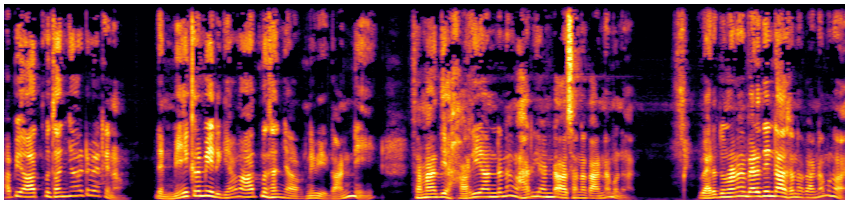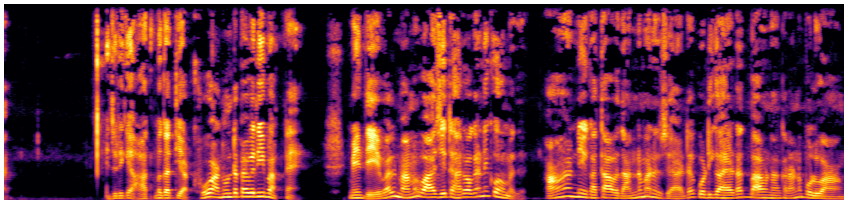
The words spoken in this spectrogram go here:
අපි ආත්ම සංඥාවට වැටෙනවා. දැන් මේ ක්‍රමයට ගියාම ආත්ම සංඥාවක් නෙවෙයි ගන්නෙ. සමාධිය හරියන්න නම් හරියන්න ආසන ගන්න මොනවද? වැරදුනා නම් වැරදෙන්න ආසන ගන්න මොනවද? ඒතරේ ආත්ම ගතියක් හෝ අනුන්ට පැවරීමක් නැහැ. මේ දේවල් මම වාසියට හරවගන්නේ කොහොමද? ආන්නේ කතාව දන්න මනුස්සයාට කොඩි ගහයටත් භාවනා කරන්න පුළුවන්.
